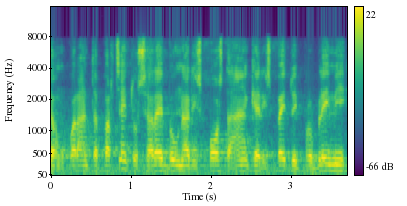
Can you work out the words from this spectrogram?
a un 40%, sarebbe una risposta anche rispetto ai problemi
